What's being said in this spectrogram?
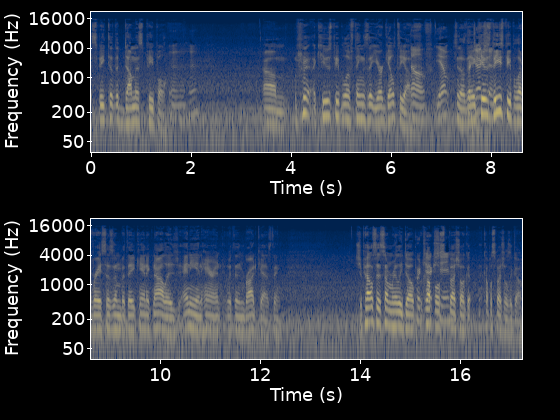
Speak to the dumbest people. Mm-hmm. Um, accuse people of things that you're guilty of. Of yep. So they accuse these people of racism, but they can't acknowledge any inherent within broadcasting. Chappelle said something really dope a couple special a couple specials ago,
